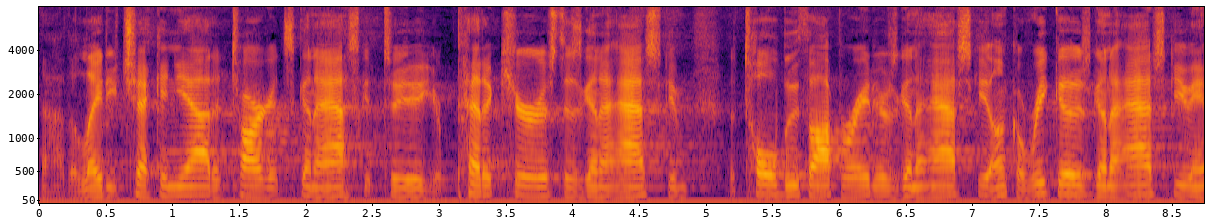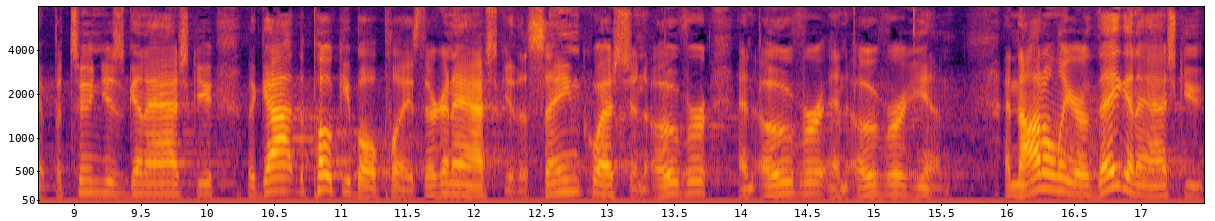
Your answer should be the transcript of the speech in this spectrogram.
Uh, the lady checking you out at Target's going to ask it to you. Your pedicurist is going to ask you. The toll booth operator is going to ask you. Uncle Rico is going to ask you. Aunt Petunia is going to ask you. The guy at the poke bowl place, they're going to ask you the same question over and over and over again. And not only are they going to ask you,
